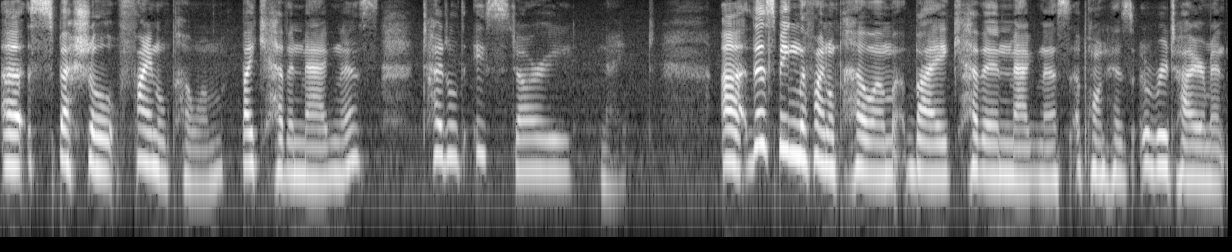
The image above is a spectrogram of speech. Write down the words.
a special final poem by Kevin Magnus titled A Starry Night. Uh, this being the final poem by Kevin Magnus upon his retirement,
